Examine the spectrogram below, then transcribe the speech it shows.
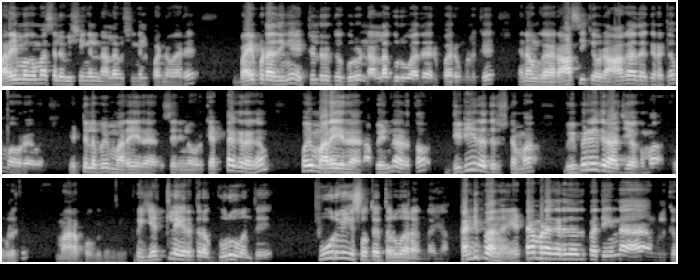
மறைமுகமாக சில விஷயங்கள் நல்ல விஷயங்கள் பண்ணுவார். பயப்படாதீங்க. எட்டில் இருக்க குரு நல்ல குருவாக தான் இருப்பார் உங்களுக்கு. ஏன்னா உங்க ராசிக்கு ஒரு ஆகாத கிரகம் அவர் எட்டுல போய் மறையிறாரு. சரிங்களா? ஒரு கெட்ட கிரகம் போய் மறையிறாரு. அப்ப என்ன அர்த்தம்? திடீர் அதிர்ஷ்டமா விபரீத ராஜயோகமா உங்களுக்கு மாறப்போகுது இப்போ எட்டில் இருக்கிற குரு வந்து பூர்வீக சொத்தை தருவாராங்க ஐயா கண்டிப்பாங்க. எட்டாம் இடங்கிறது வந்து பாத்தீங்கன்னா உங்களுக்கு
